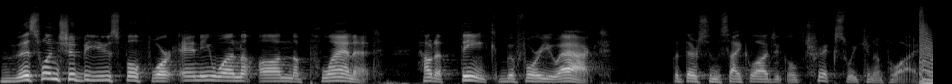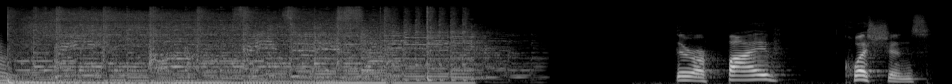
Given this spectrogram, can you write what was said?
This one should be useful for anyone on the planet. How to think before you act. But there's some psychological tricks we can apply. There are five questions,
